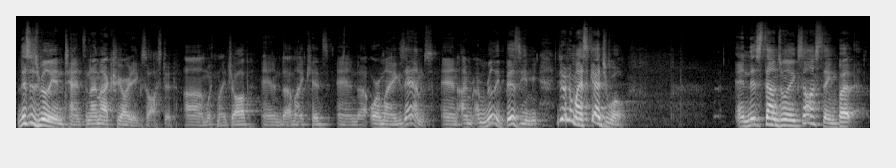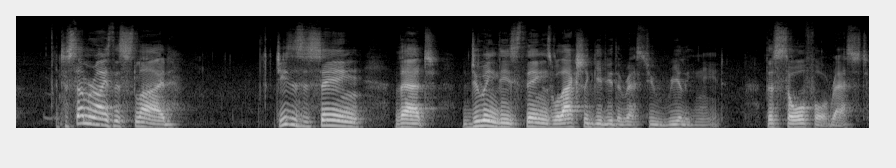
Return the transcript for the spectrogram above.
this is really intense, and I'm actually already exhausted um, with my job and uh, my kids and uh, or my exams, and I'm, I'm really busy. I mean, you don't know my schedule, and this sounds really exhausting. But to summarize this slide, Jesus is saying that doing these things will actually give you the rest you really need, the soulful rest.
